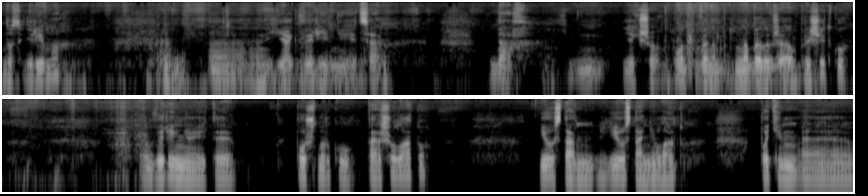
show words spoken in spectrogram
Досить рівно. Е, Як вирівнюється дах. Якщо от ви набили вже обрешітку, вирівнюєте по шнурку першу лату і, остан, і останню лату. Потім е,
